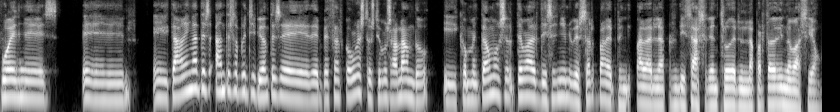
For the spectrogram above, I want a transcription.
Pues eh, eh, también antes, antes al principio, antes de, empezar con esto, estuvimos hablando y comentamos el tema del diseño universal para el, para el aprendizaje dentro del apartado de innovación.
